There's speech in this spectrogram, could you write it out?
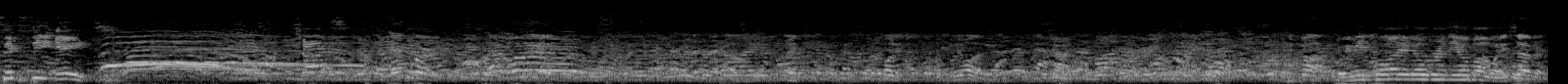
68. Can we be quiet over in the Obama? 27,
